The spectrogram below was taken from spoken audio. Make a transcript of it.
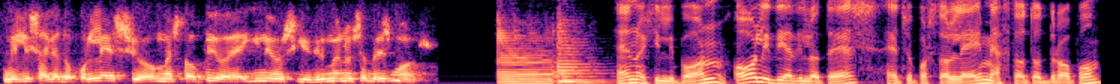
Μίλησα για το πλαίσιο μες στο οποίο έγινε ο συγκεκριμένος εμπρισμός. Ένοχοι λοιπόν, όλοι οι διαδηλωτές, έτσι όπως το λέει, με αυτόν τον τρόπο,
